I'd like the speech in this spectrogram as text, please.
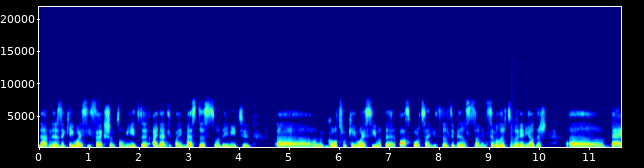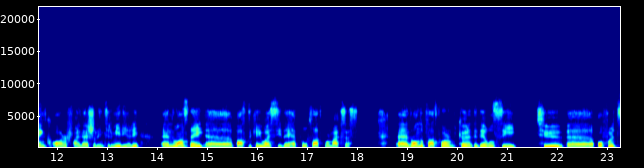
then there's a KYC section. So we need to identify investors. So they need to uh, go through KYC with their passports and utility bills. I mean, similar to any other uh, bank or financial intermediary. And once they uh, pass the KYC, they have full platform access. And on the platform, currently they will see two uh, offered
